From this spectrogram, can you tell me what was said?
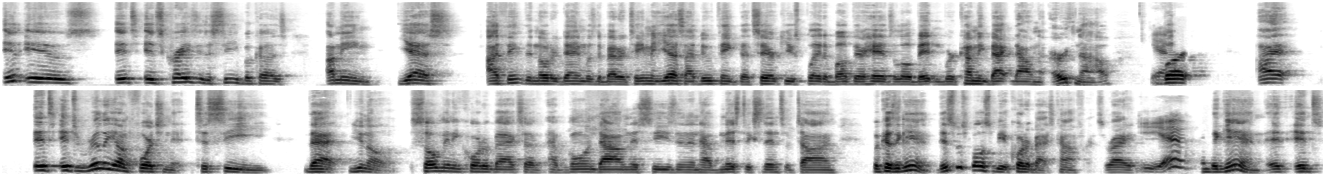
it is it's it's crazy to see because I mean, yes, I think that Notre Dame was the better team, and yes, I do think that Syracuse played above their heads a little bit, and we're coming back down to earth now. Yeah. But I, it's it's really unfortunate to see that you know so many quarterbacks have, have gone down this season and have missed extensive time. Because again this was supposed to be a quarterbacks conference right? Yeah. And again it, it's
